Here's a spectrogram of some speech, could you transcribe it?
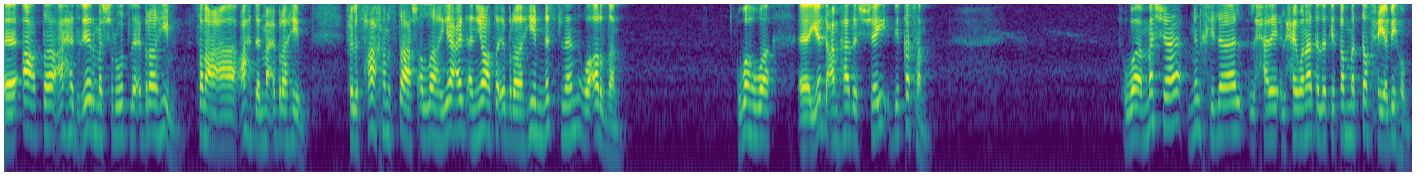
أعطى عهد غير مشروط لإبراهيم. صنع عهدا مع إبراهيم. في الإصحاح 15 الله يعد أن يعطي إبراهيم نسلا وأرضا. وهو آه، يدعم هذا الشيء بقسم. ومشى من خلال الحيوانات التي قام التضحية بهم.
